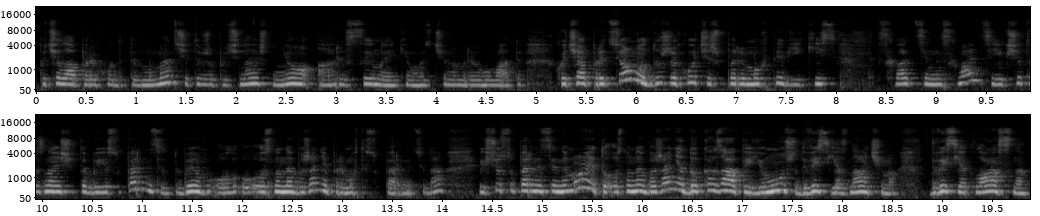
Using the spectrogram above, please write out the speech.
почала переходити в момент, що ти вже починаєш на нього агресивно якимось чином реагувати. Хоча при цьому дуже хочеш перемогти в якійсь схватці, не схватці. Якщо ти знаєш, що в тебе є суперниця, то тобі основне бажання перемогти суперницю. Да? Якщо суперниці немає, то основне бажання доказати йому, що дивись, я значима, дивись, я класна,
